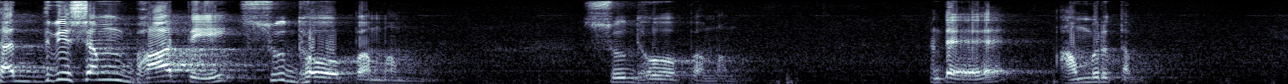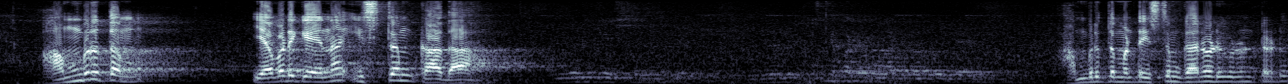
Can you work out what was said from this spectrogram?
తద్విషం భాతి సుధోపమం. సుధోపమం. అంటే అమృతం. అమృతం ఎవరికైనా ఇష్టం కాదా? అమృతం అంటే ఇష్టం కానివాడు ఎవడు ఉంటాడు?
